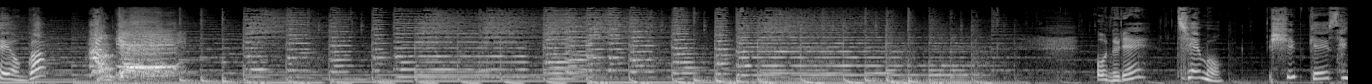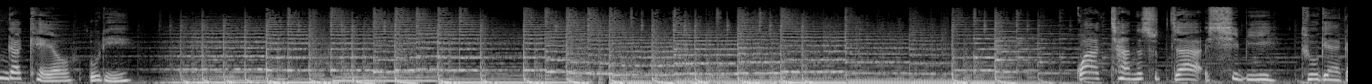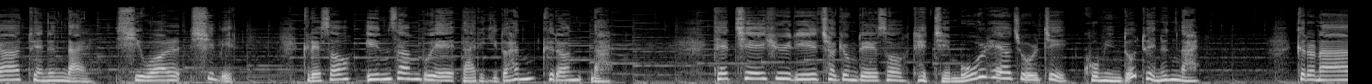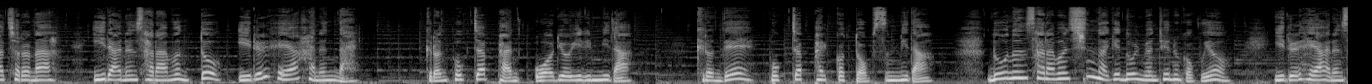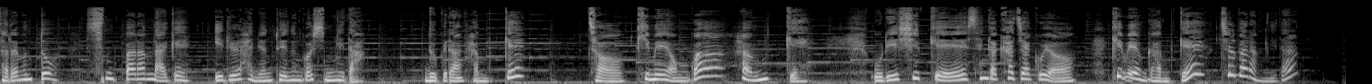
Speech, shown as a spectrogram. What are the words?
김혜영과 함께. 오늘의 제목 쉽게 생각해요 우리 꽉 찬 숫자 12 두 개가 되는 날 10월 10일. 그래서 임산부의 날이기도 한 그런 날. 대체 휴일이 적용돼서 대체 뭘 해야 좋을지 고민도 되는 날. 그러나 저러나 일하는 사람은 또 일을 해야 하는 날. 그런 복잡한 월요일입니다. 그런데 복잡할 것도 없습니다. 노는 사람은 신나게 놀면 되는 거고요. 일을 해야 하는 사람은 또 신바람 나게 일을 하면 되는 것입니다. 누구랑 함께? 저 김혜영과 함께. 우리 쉽게 생각하자고요. 김혜영과 함께 출발합니다.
